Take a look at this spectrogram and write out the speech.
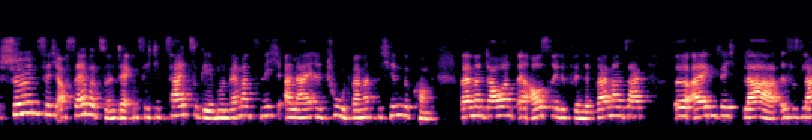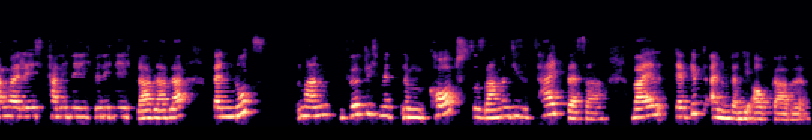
schön, sich auch selber zu entdecken, sich die Zeit zu geben. Und wenn man es nicht alleine tut, weil man es nicht hinbekommt, weil man dauernd eine Ausrede findet, weil man sagt, äh, eigentlich bla, ist es langweilig, kann ich nicht, will ich nicht, bla bla bla, dann nutzt man wirklich mit einem Coach zusammen diese Zeit besser, weil der gibt einem dann die Aufgabe.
